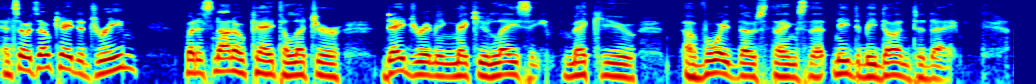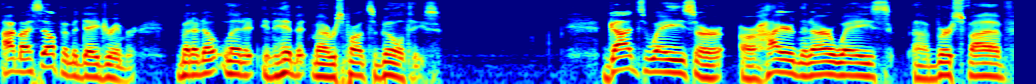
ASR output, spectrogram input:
And so it's okay to dream, but it's not okay to let your daydreaming make you lazy, make you avoid those things that need to be done today. I myself am a daydreamer, but I don't let it inhibit my responsibilities. God's ways are, are higher than our ways. Uh, verse 5,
